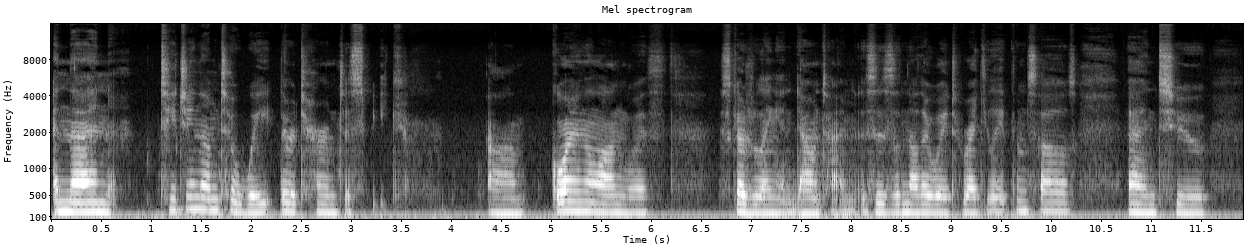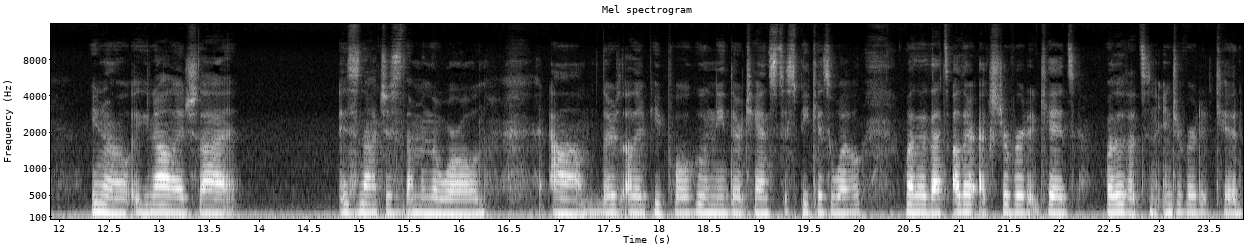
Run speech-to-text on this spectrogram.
and then teaching them to wait their turn to speak. Um, going along with scheduling and downtime. This is another way to regulate themselves and to, you know, acknowledge that it's not just them in the world um, there's other people who need their chance to speak as well, whether that's other extroverted kids, whether that's an introverted kid,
